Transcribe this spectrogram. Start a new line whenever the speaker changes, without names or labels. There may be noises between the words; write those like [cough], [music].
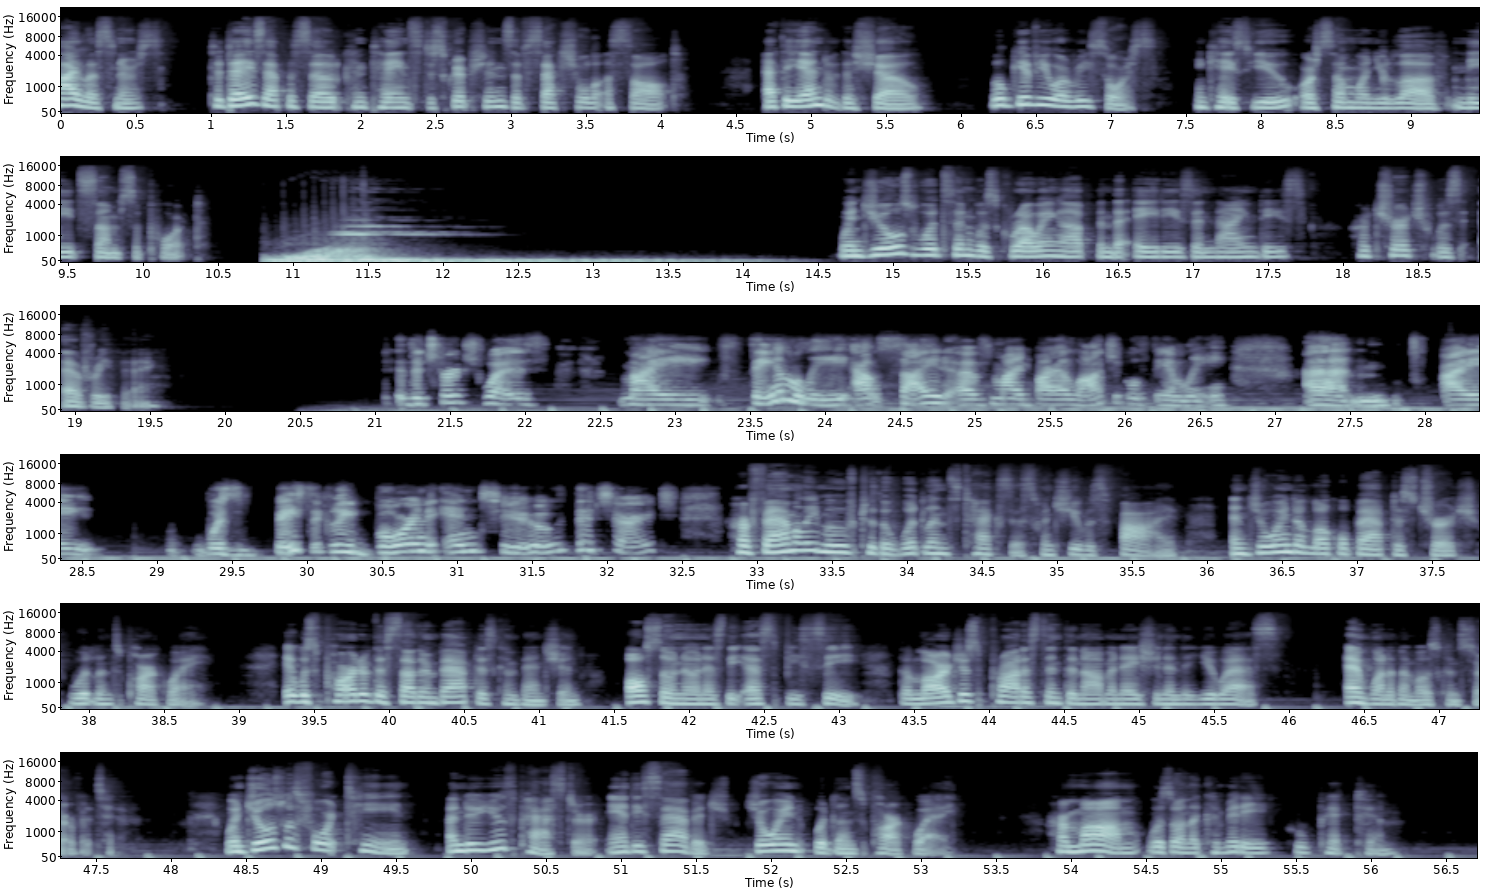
Hi, listeners. Today's episode contains descriptions of sexual assault. At the end of the show, we'll give you a resource in case you or someone you love needs some support. When Jules Woodson was growing up in the 80s and 90s, her church was everything.
The church was my family outside of my biological family. Um, I was basically born into the church.
Her family moved to the Woodlands, Texas when she was five and joined a local Baptist church, Woodlands Parkway. It was part of the Southern Baptist Convention, also known as the SBC, the largest Protestant denomination in the U.S. and one of the most conservative. When Jules was 14, a new youth pastor, Andy Savage, joined Woodlands Parkway. Her mom was on the committee who picked him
